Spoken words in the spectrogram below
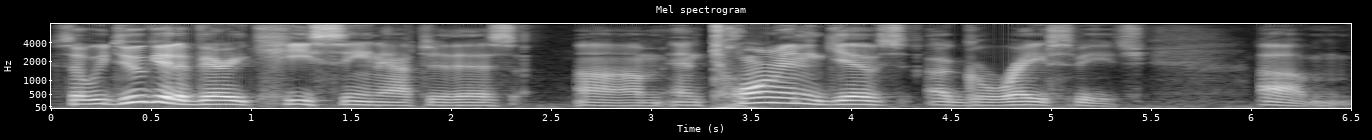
So we do get a very key scene after this, um, and Tormund gives a great speech. Um,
